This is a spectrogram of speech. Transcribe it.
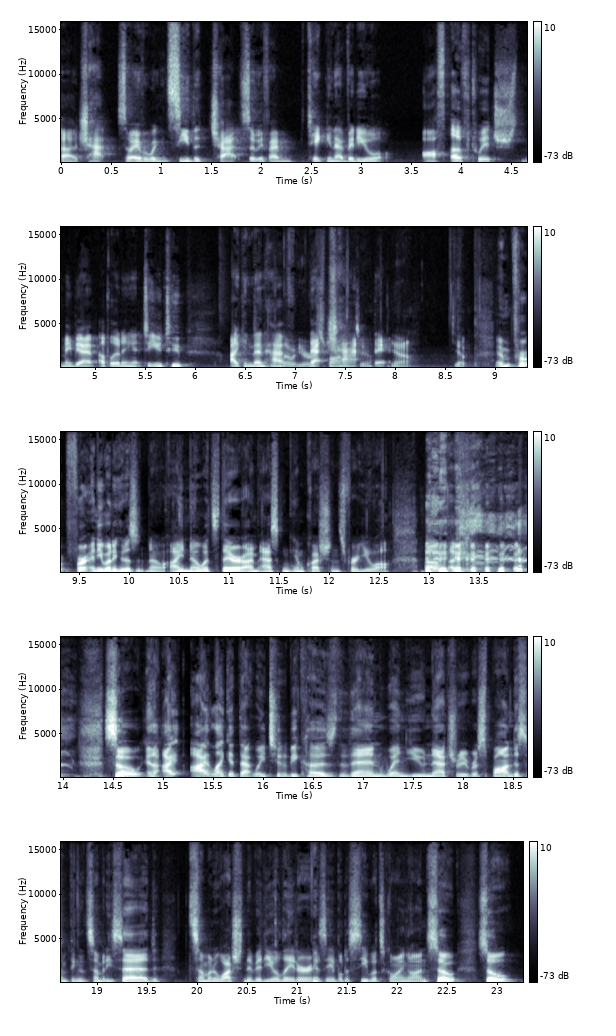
uh, chat, so everyone can see the chat. So if I'm taking that video off of Twitch, maybe I'm uploading it to YouTube, I can then People have what that chat to. there. Yeah. Yep. And for, for anybody who doesn't know, I know it's there. I'm asking him questions for you all. Um, so, and I, I like it that way too, because then when you naturally respond to something that somebody said, someone who watching the video later is able to see what's going on. So, so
